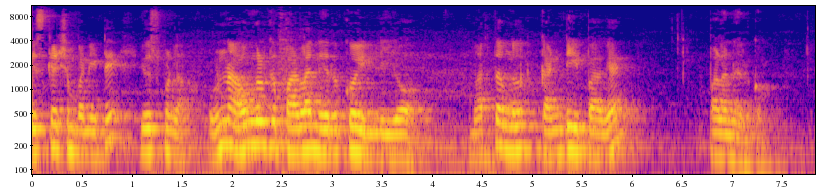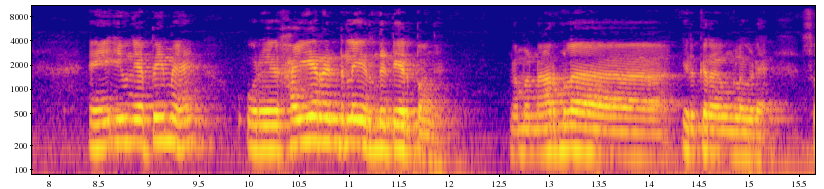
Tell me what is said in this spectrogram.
டிஸ்கஷன் பண்ணிட்டு யூஸ் பண்ணலாம். ஒன்று அவங்களுக்கு பலன் இருக்கோ இல்லையோ மற்றவங்களுக்கு கண்டிப்பாக பலன் இருக்கும். இவங்க எப்பயுமே ஒரு ஹையர் எண்டில் இருந்துகிட்டே இருப்பாங்க. நம்ம நார்மலாக இருக்கிறவங்கள விட. ஸோ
